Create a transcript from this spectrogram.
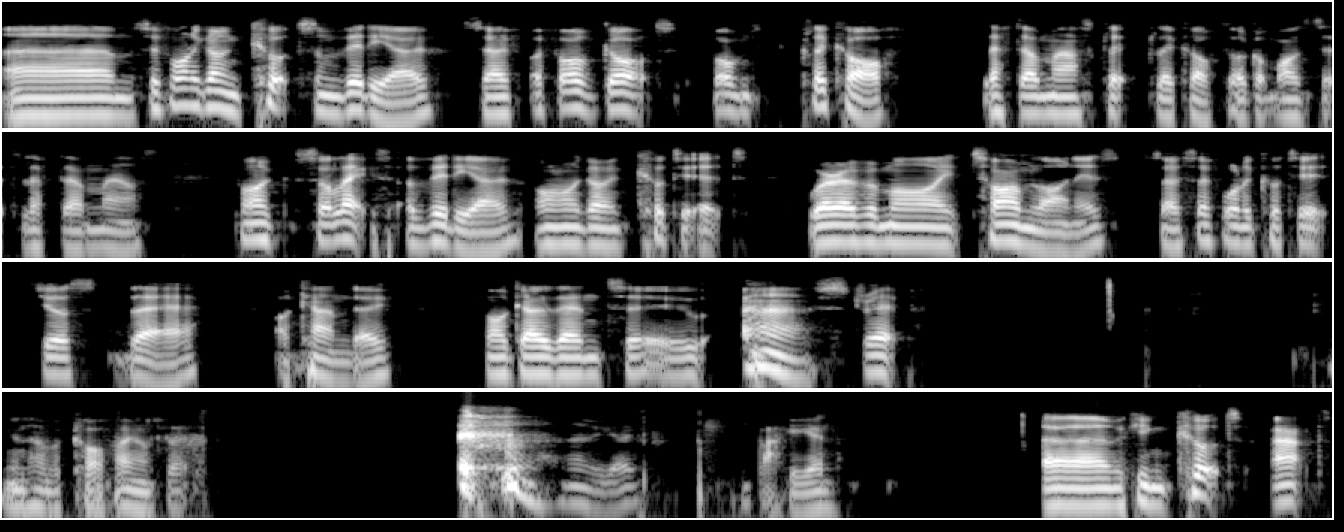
Um, so if I want to go and cut some video, so if, if I've got, if I'm click off, left hand mouse, click click off, I've got mine set to left hand mouse. If I select a video, I want to go and cut it wherever my timeline is. So, so if I want to cut it just there, I can do. if I go then to strip, I'm going to have a cough, hang on a sec. there we go, back again. Um, we can cut at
